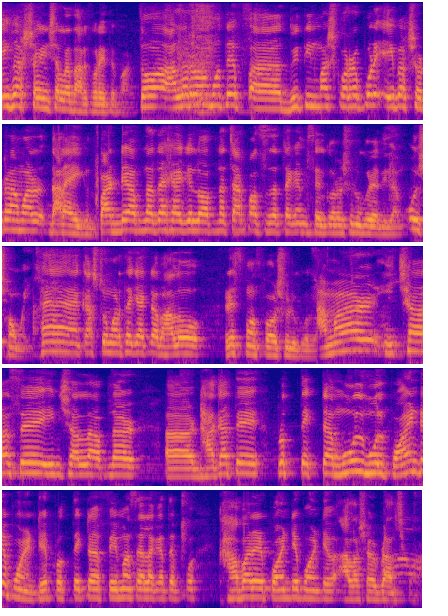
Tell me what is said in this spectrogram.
এই ব্যবসা ইনশাল্লাহ দাঁড় করাইতে পারব। তো আল্লাহ রহমতে দুই, তিন মাস করার পরে এই ব্যবসাটা আমার দাঁড়াই গেল। পার ডে আপনার দেখা গেল, আপনার চার, পাঁচ হাজার টাকা আমি সেল করা শুরু করে দিলাম, ওই সময়। হ্যাঁ কাস্টমার থেকে একটা ভালো রেসপন্স পাওয়া শুরু করলাম। আমার ইচ্ছা আছে ইনশাল্লাহ আপনার ঢাকাতে প্রত্যেকটা মূল মূল পয়েন্টে পয়েন্টে প্রত্যেকটা ফেমাস এলাকাতে খাবারের পয়েন্টে পয়েন্টে আলাসার ব্রাঞ্চ করা।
